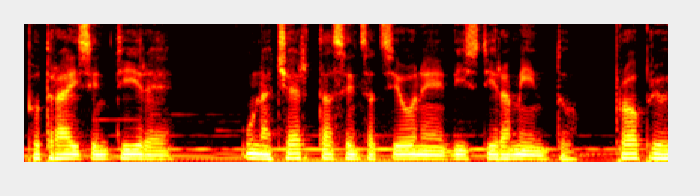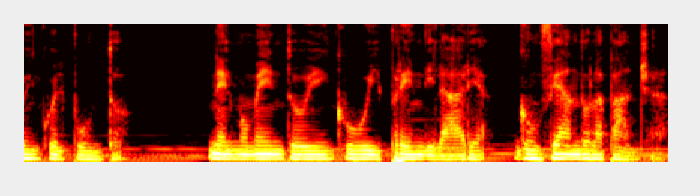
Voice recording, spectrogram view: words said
Potrai sentire una certa sensazione di stiramento proprio in quel punto, nel momento in cui prendi l'aria gonfiando la pancia.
